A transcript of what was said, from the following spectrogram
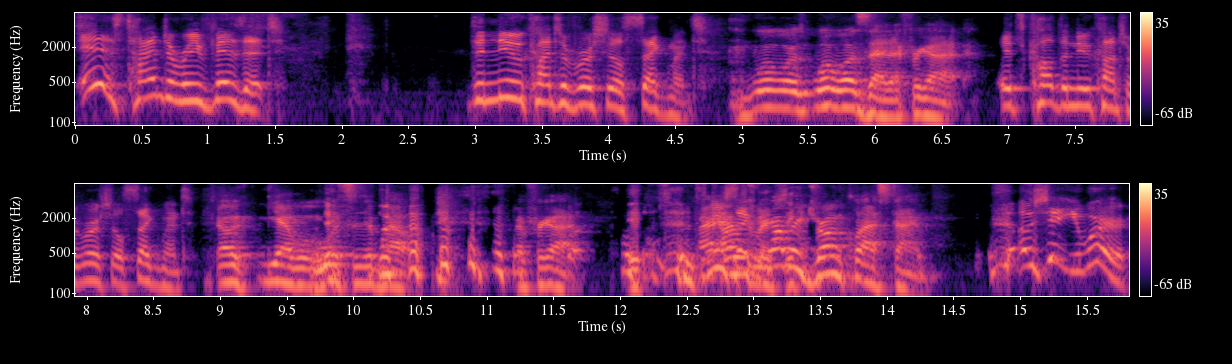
It is time to revisit the new controversial segment. What was what was that? I forgot. It's called the new controversial segment. Oh yeah, well, what's it about? I forgot. It's, It's a I, new I was segment. probably drunk last time. oh shit, you were.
